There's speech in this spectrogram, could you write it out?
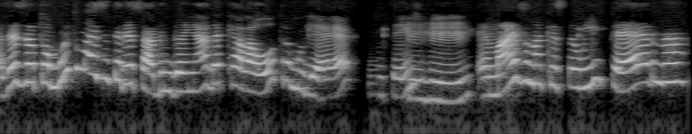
Às vezes eu tô muito mais interessada em ganhar daquela outra mulher, entende? Uhum. É mais uma questão interna,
